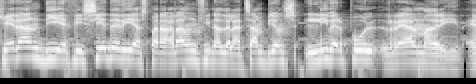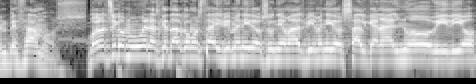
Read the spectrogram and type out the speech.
Quedan 17 días para la gran final de la Champions, Liverpool-Real Madrid. Empezamos. Bueno chicos, muy buenas, ¿qué tal? ¿Cómo estáis? Bienvenidos un día más, bienvenidos al canal, nuevo vídeo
